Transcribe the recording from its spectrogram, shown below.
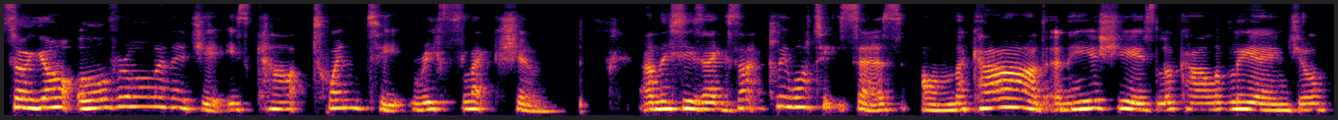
So your overall energy is card 20, reflection. And this is exactly what it says on the card. And here she is. Look, our lovely angel.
